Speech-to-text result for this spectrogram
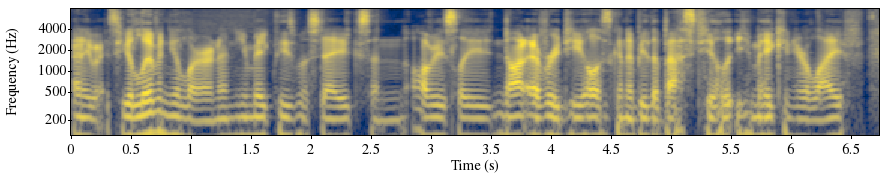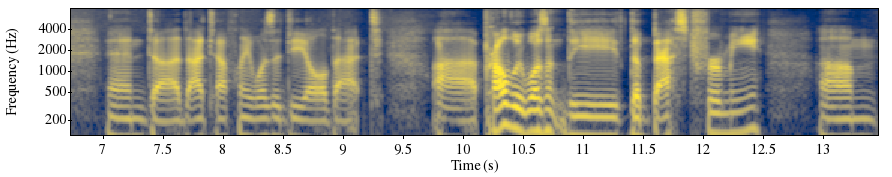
anyways, you live and you learn, and you make these mistakes, and obviously, not every deal is going to be the best deal that you make in your life, and uh, that definitely was a deal that uh, probably wasn't the the best for me. Um,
